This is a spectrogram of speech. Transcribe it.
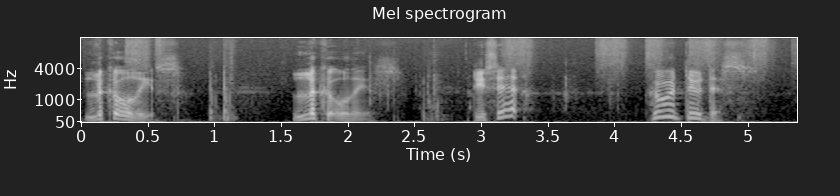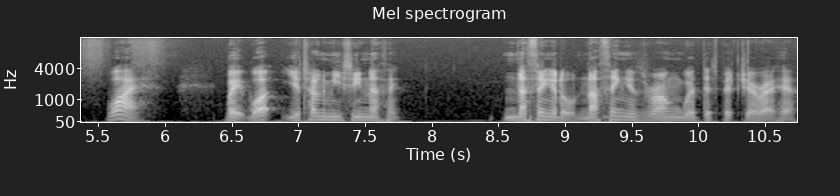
Look at all these. Look at all these. Do you see it? Who would do this? Why? Wait, what? You're telling me you see nothing? Nothing at all. Nothing is wrong with this picture right here.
